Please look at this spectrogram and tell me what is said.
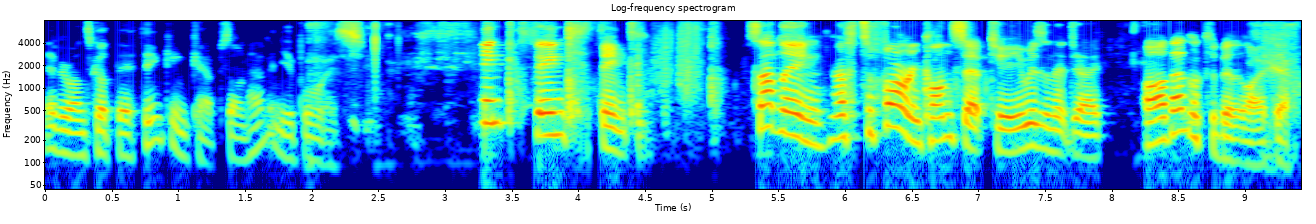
Everyone's got their thinking caps on, haven't you, boys? Think, think, think. Something. It's a foreign concept to you, isn't it, Jake? Oh, that looks a bit like it.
